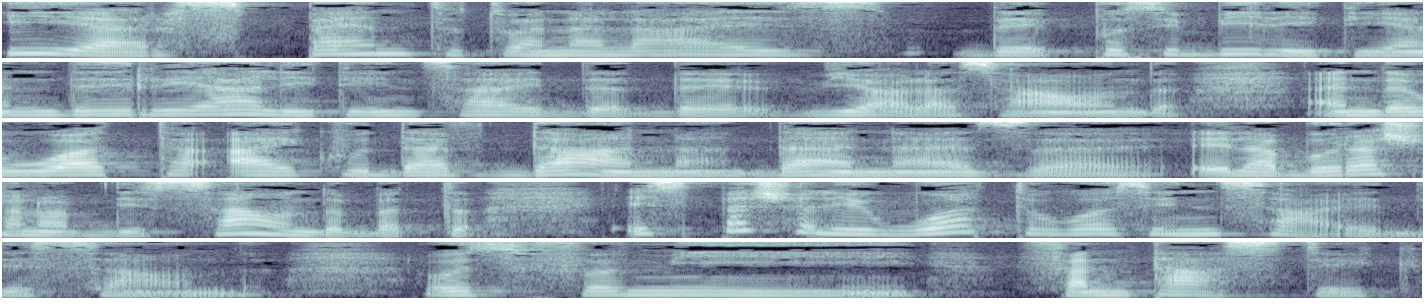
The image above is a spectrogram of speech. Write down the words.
year spent to analyze the possibility and the reality inside the, the viola sound and what I could have done then as uh, elaboration of this sound, but especially what was inside this sound was for me fantastic.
